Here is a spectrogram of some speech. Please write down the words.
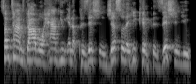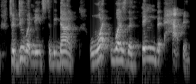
Sometimes God will have you in a position just so that He can position you to do what needs to be done. What was the thing that happened?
